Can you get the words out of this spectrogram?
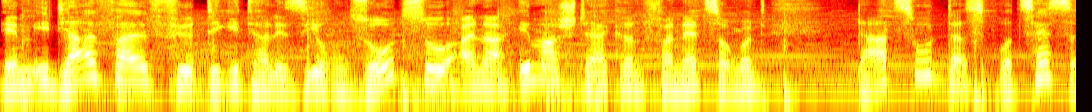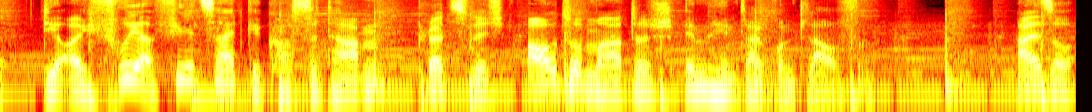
Im Idealfall führt Digitalisierung so zu einer immer stärkeren Vernetzung und dazu, dass Prozesse, die euch früher viel Zeit gekostet haben, plötzlich automatisch im Hintergrund laufen. Also,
